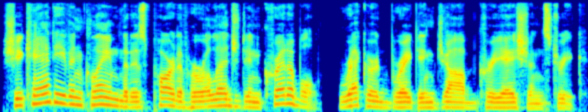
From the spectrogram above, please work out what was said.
she can't even claim that as part of her alleged incredible, record-breaking job creation streak.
